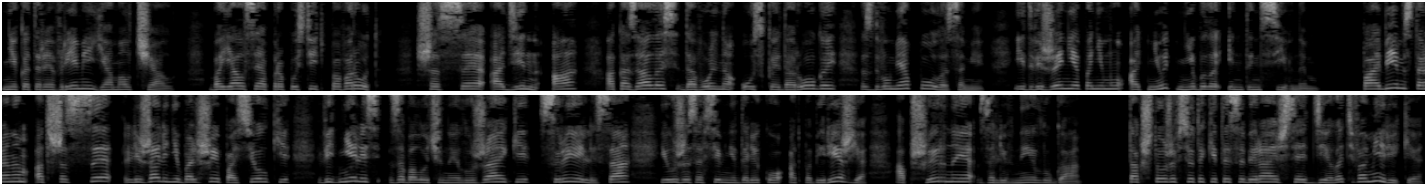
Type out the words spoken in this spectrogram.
Некоторое время я молчал, боялся пропустить поворот. Шоссе 1А оказалось довольно узкой дорогой с двумя полосами, и движение по нему отнюдь не было интенсивным. По обеим сторонам от шоссе лежали небольшие поселки, виднелись заболоченные лужайки, сырые леса и уже совсем недалеко от побережья обширные заливные луга. «Так что же все-таки ты собираешься делать в Америке?»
